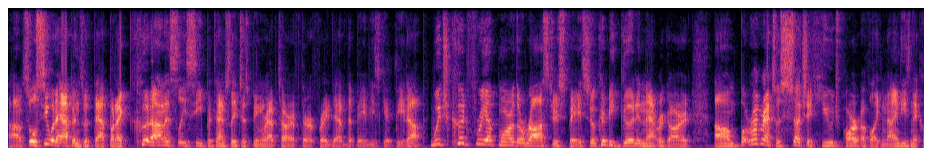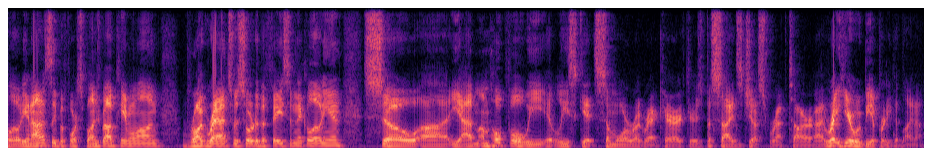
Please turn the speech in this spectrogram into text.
Um, so we'll see what happens with that. But I could honestly see potentially just being Reptar if they're afraid to have the babies get beat up, which could free up more of the roster space. So it could be good in that regard. Um, but Rugrats was such a huge part of like 90s Nickelodeon. Honestly, before SpongeBob came along, Rugrats was sort of the face of Nickelodeon. So uh, yeah, I'm, I'm, hopeful we at least get some more Rugrat characters besides just Reptar. Uh, right here would be a pretty good lineup.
